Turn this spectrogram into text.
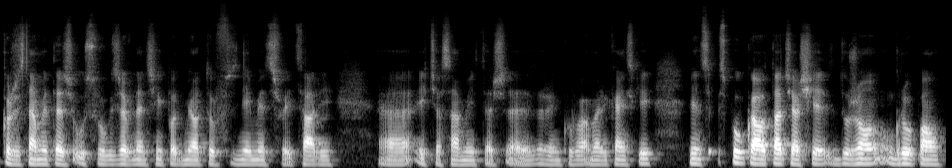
korzystamy też z usług zewnętrznych podmiotów z Niemiec, Szwajcarii e, i czasami też z rynków amerykańskich. Więc spółka otacza się dużą grupą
